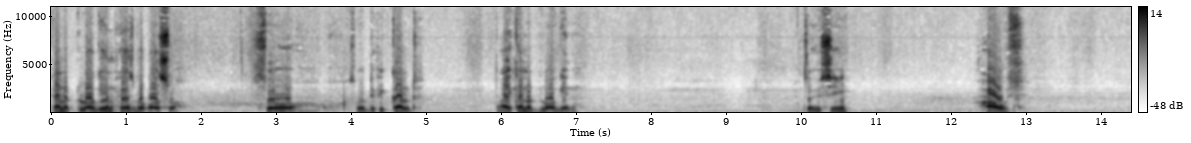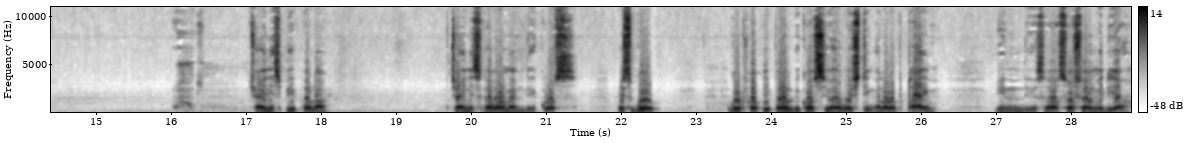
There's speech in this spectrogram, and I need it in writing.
cannot log in facebook also. So so difficult. I cannot log in. So you see? How chinese people are chinese government they close. It's good good for people because you are wasting a lot of time in this uh, social media.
